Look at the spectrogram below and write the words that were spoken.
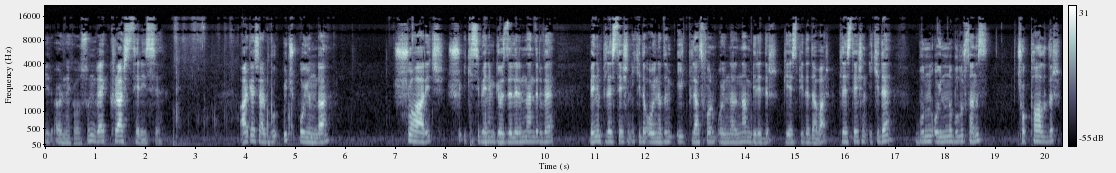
Bir örnek olsun. Ve Crash serisi. Arkadaşlar bu 3 oyunda şu hariç şu ikisi benim gözdelerimdendir ve benim PlayStation 2'de oynadığım ilk platform oyunlarından biridir. PSP'de de var. PlayStation 2'de bunun oyununu bulursanız çok pahalıdır.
